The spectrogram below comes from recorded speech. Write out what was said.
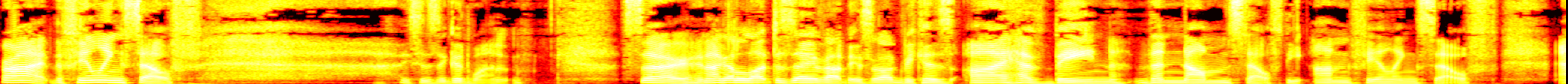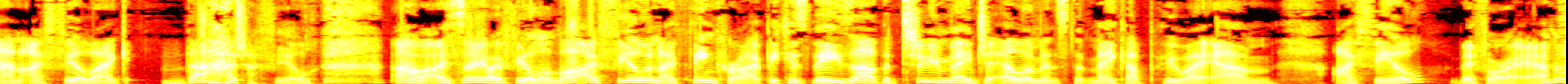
Right, the feeling self. This is a good one. So, and I got a lot to say about this one because I have been the numb self, the unfeeling self. And I feel like that I feel, uh, I say I feel a lot. I feel and I think, right? Because these are the two major elements that make up who I am. I feel, therefore I am.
